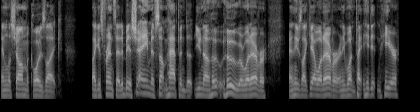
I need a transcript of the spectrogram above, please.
And LeSean McCoy's like, like his friend said, it'd be a shame if something happened to you know who who or whatever. And he's like, yeah, whatever. And he wasn't paying. He didn't hear.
